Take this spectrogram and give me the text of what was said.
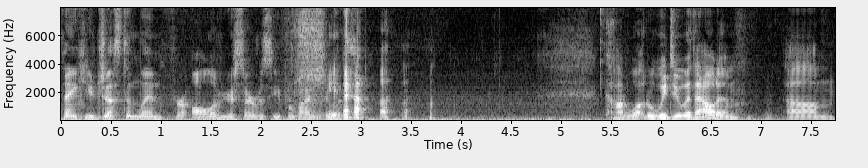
Thank you, Justin Lin, for all of your service you provided to us. God, what would we do without him? Um,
